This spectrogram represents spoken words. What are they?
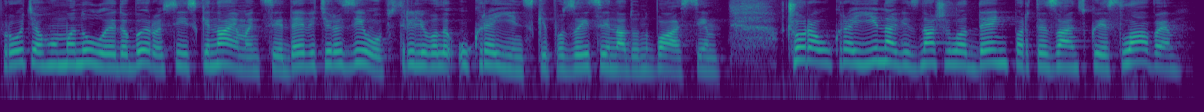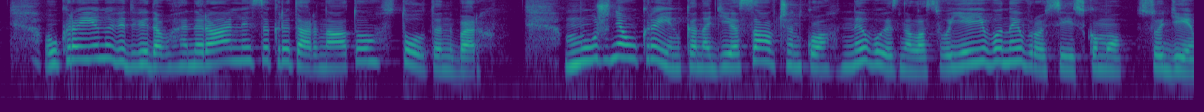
Протягом минулої доби російські найманці дев'ять разів обстрілювали українські позиції на Донбасі. Вчора Україна відзначила День партизанської слави. Україну відвідав генеральний секретар НАТО Столтенберг. Мужня українка Надія Савченко не визнала своєї вини в російському суді.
